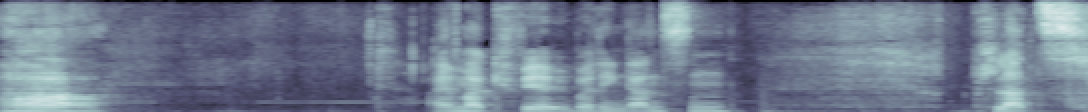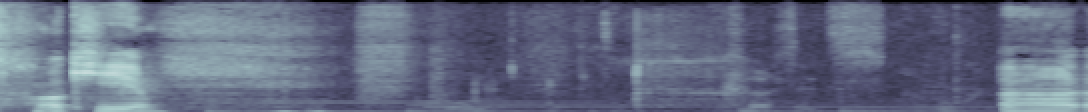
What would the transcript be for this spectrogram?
Ah. Einmal quer über den ganzen Platz. Okay. Äh,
